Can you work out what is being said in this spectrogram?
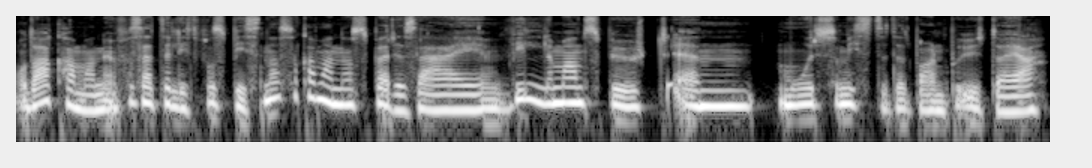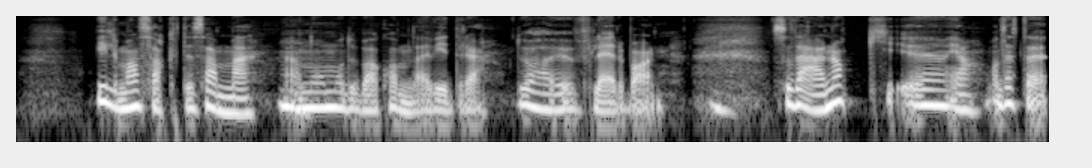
Og da kan man jo få sette litt på spissen, og så kan man jo spørre seg Ville man spurt en mor som mistet et barn på Utøya, ville man sagt det samme. Ja, nå må du bare komme deg videre. Du har jo flere barn. Så det er nok eh, Ja, og dette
